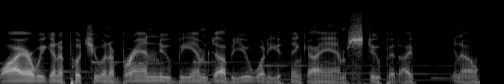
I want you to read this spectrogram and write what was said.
Why are we going to put you in a brand new BMW? What do you think I am? Stupid. I, you know.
